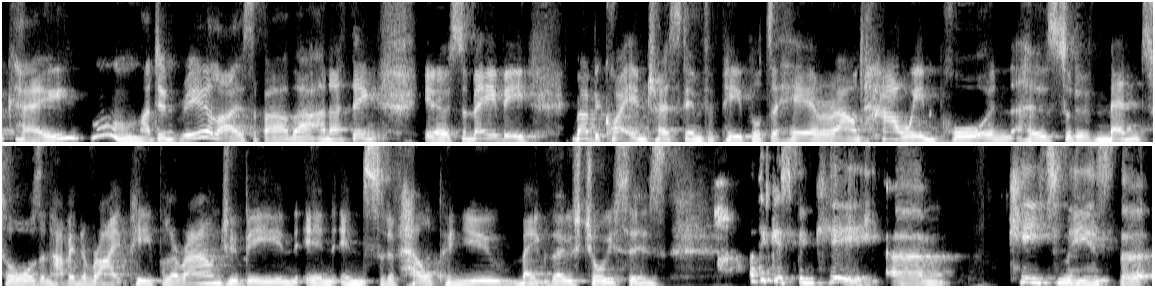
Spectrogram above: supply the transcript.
okay, hmm, I didn't realize about that. And I think, you know, so maybe might be quite interesting for people to hear around how important has sort of mentors and having the right people around around you been in in sort of helping you make those choices? I think it's been key. Um, key to me is that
